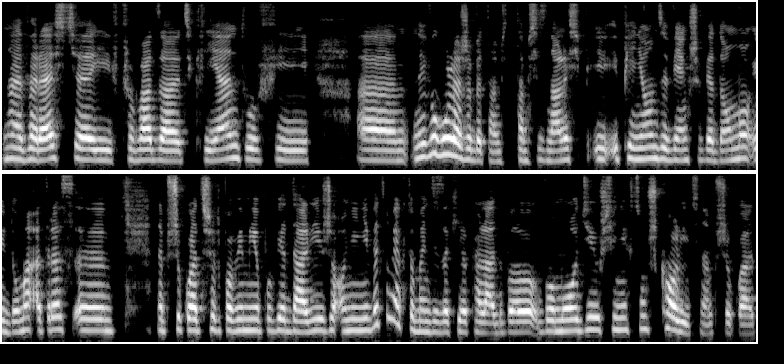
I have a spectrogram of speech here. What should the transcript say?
na Everestie i wprowadzać klientów i no i w ogóle, żeby tam, tam się znaleźć i, i pieniądze większe, wiadomo, i duma. A teraz na przykład Szerpowie mi opowiadali, że oni nie wiedzą, jak to będzie za kilka lat, bo, bo młodzi już się nie chcą szkolić na przykład,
